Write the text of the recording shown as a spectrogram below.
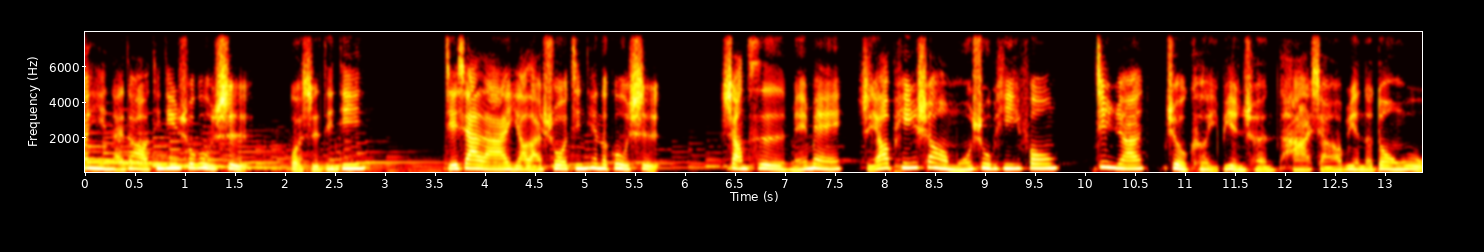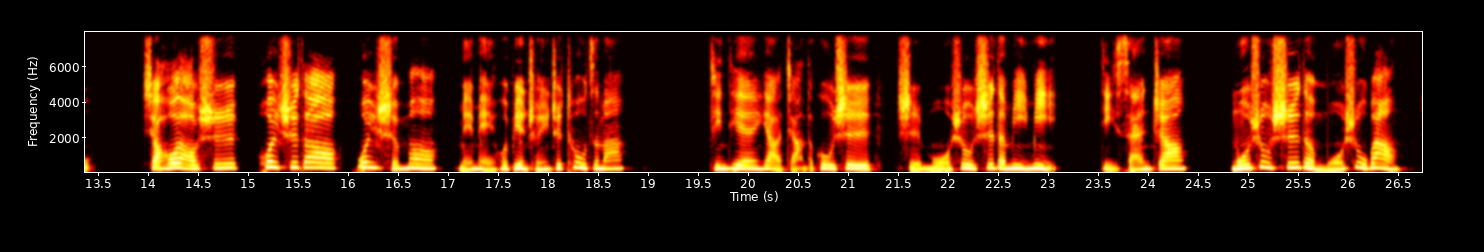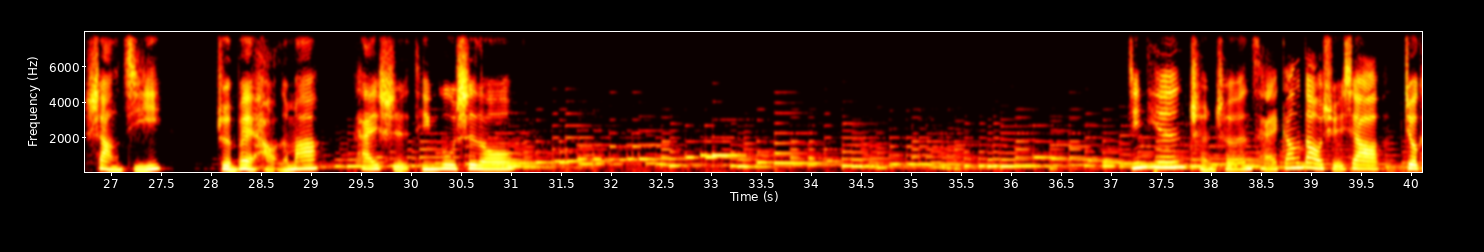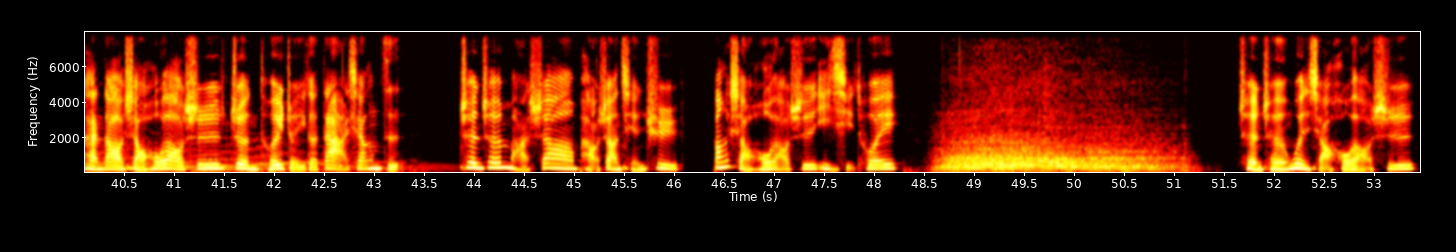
欢迎来到丁丁说故事，我是丁丁。接下来要来说今天的故事。上次美美只要披上魔术披风，竟然就可以变成她想要变的动物。小猴老师会知道为什么美美会变成一只兔子吗？今天要讲的故事是《魔术师的秘密》第三章《魔术师的魔术棒》上集。准备好了吗？开始听故事喽！今天晨晨才刚到学校，就看到小猴老师正推着一个大箱子。晨晨马上跑上前去，帮小猴老师一起推。晨晨问小猴老师：“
